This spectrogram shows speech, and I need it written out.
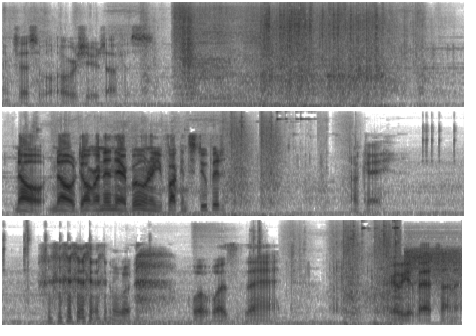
Accessible, overseer's office. No, no, don't run in there, Boone. Are you fucking stupid? Okay. what, was that? I gotta get bats on it.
